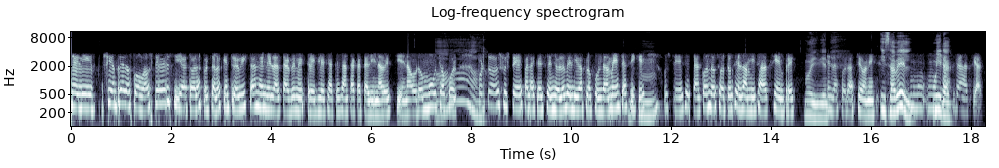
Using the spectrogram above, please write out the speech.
Nelly, siempre los pongo a ustedes y a todas las personas que entrevistan en el altar de nuestra iglesia que es Santa Catalina de Siena. Oro mucho por, ah. por todos ustedes para que el Señor los bendiga profundamente, así que ustedes están con nosotros en la misa siempre. Muy bien. En las oraciones. Isabel, mira. Gracias.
